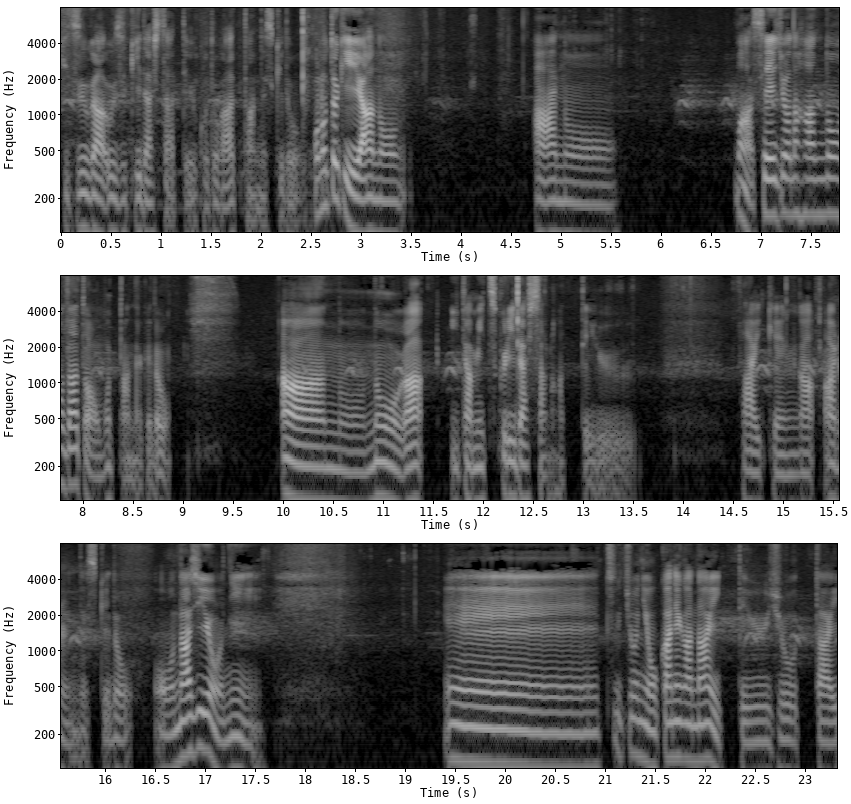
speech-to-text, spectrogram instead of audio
傷がうずき出したっていうことがあったんですけどこの時あのあのまあ正常な反応だとは思ったんだけどあの脳が痛み作り出したなっていう体験があるんですけど同じように、えー、通帳にお金がないっていう状態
